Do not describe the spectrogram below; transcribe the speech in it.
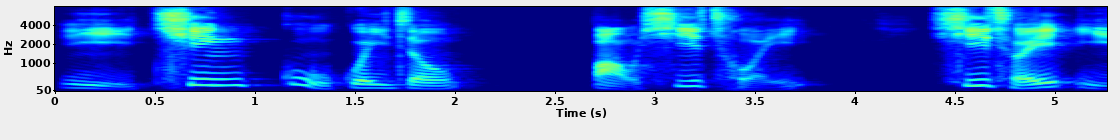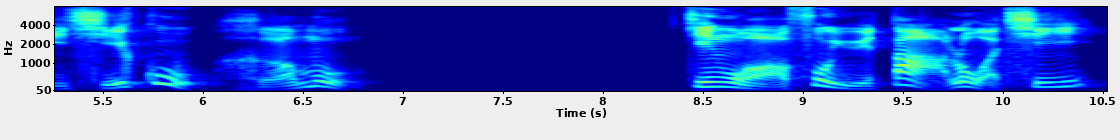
以亲故归周，保西垂。西垂以其故和睦。今我复与大洛妻。”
